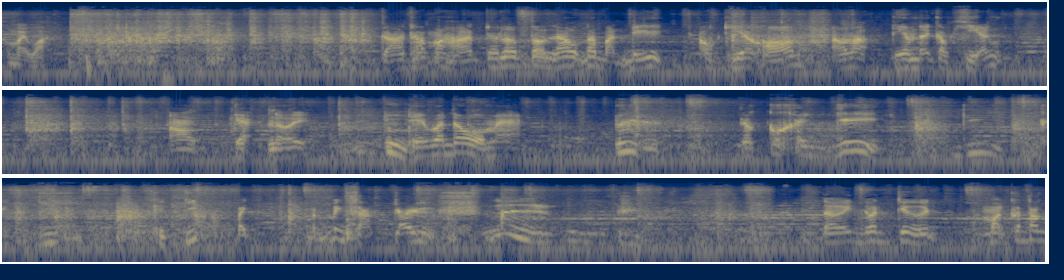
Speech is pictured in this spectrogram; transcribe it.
ทำไมวะ การทำอาหารจะเริ่มต้นแล้วนบัดนี้ เอาเคียร์หอม เอาละเตรียมได้กับเขียง เอาแกะเนยเทวโดแม่แล้วก็ขยี้ยี่ขยี้ขยี้ไปมันไม่สักใจเนยมันจืด มันก็ต้อง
